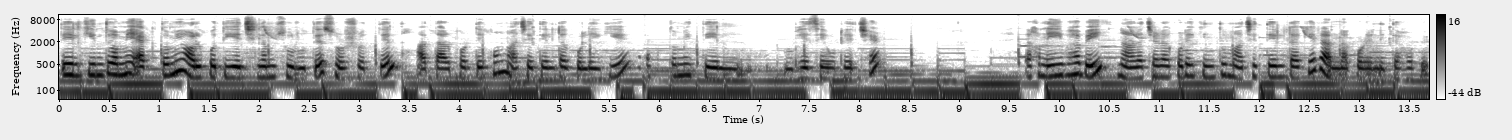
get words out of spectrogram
তেল কিন্তু আমি একদমই অল্প দিয়েছিলাম শুরুতে সরষের তেল, আর তারপর দেখুন মাছের তেলটা গলে গিয়ে একদমই তেল ভেসে উঠেছে। এখন এইভাবেই নাড়াচাড়া করে কিন্তু মাছের তেলটাকে রান্না করে নিতে হবে।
